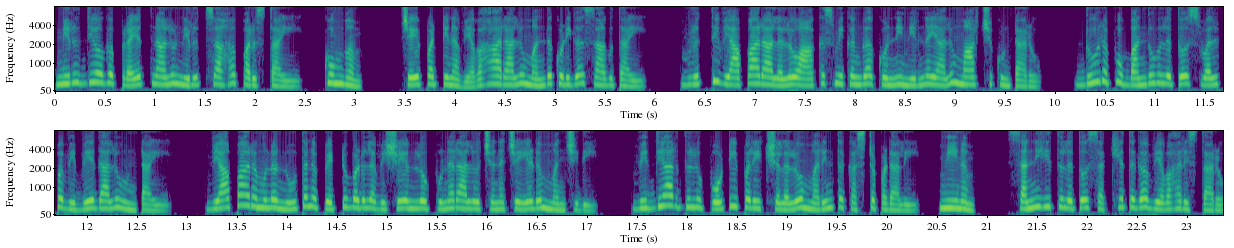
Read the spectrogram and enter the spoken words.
నిరుద్యోగ ప్రయత్నాలు నిరుత్సాహపరుస్తాయి. కుంభం. చేపట్టిన వ్యవహారాలు మందకొడిగా సాగుతాయి. వృత్తి వ్యాపారాలలో ఆకస్మికంగా కొన్ని నిర్ణయాలు మార్చుకుంటారు. దూరపు బంధువులతో స్వల్ప విభేదాలు ఉంటాయి. వ్యాపారమున నూతన పెట్టుబడుల విషయంలో పునరాలోచన చేయడం మంచిది. విద్యార్థులు పోటీ పరీక్షలలో మరింత కష్టపడాలి. మీనం సన్నిహితులతో సఖ్యతగా వ్యవహరిస్తారు.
